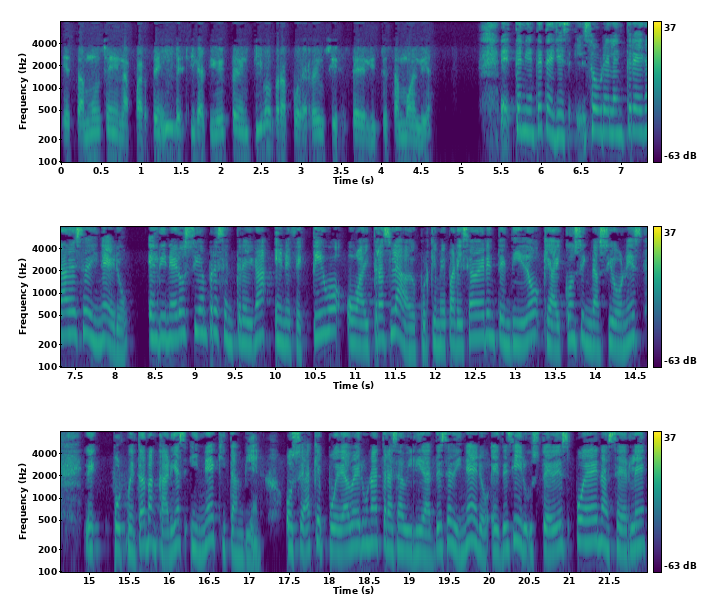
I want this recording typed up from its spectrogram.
estamos en la parte investigativa y preventiva para poder reducir este delito, esta modalidad. Eh, Teniente Telles, sobre la entrega de ese dinero, ¿el dinero siempre se entrega en efectivo o hay traslado? Porque me parece haber entendido que hay consignaciones eh, por cuentas bancarias y NECI también. O sea que puede haber una trazabilidad de ese dinero. Es decir, ustedes pueden hacerle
